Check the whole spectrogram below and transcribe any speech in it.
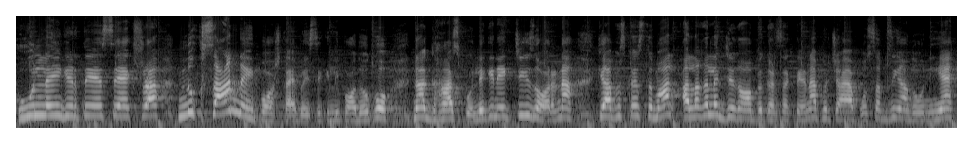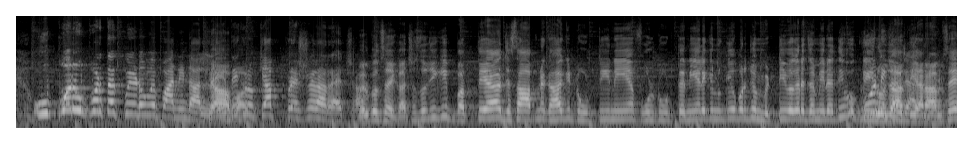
फूल नहीं गिरते हैं इससे एक्स्ट्रा नुकसान नहीं पहुँचता है बेसिकली पौधों को ना घास को। लेकिन एक चीज़ और है ना कि आप इसका इस्तेमाल अलग अलग जगहों पे कर सकते हैं ना फिर चाहे आपको सब्ज़ियाँ धोनी है ऊपर ऊपर तक पेड़ों में पानी डालना है। देख है। क्या प्रेशर आ रहा है अच्छा। बिल्कुल सही कहा। अच्छा सोचिए कि पत्तियाँ जैसा आपने कहा कि टूटती नहीं है फूल टूटते नहीं है लेकिन उनके ऊपर जो मिट्टी वगैरह जमी रहती है वो वो क्लीन हो जाती है आराम से।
